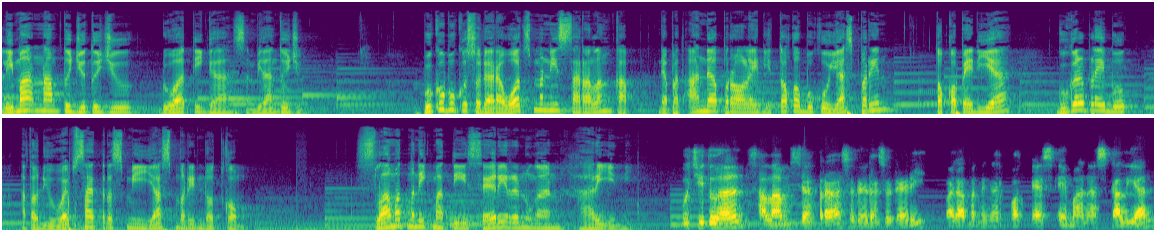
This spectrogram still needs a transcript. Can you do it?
5677 2397. Buku-buku saudara Watchmeni secara lengkap dapat Anda peroleh di toko buku Yasmerin, Tokopedia, Google Playbook, atau di website resmi yasmerin.com. Selamat menikmati seri renungan hari ini. Puji Tuhan, salam sejahtera saudara-saudari, para pendengar podcast Emana sekalian.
